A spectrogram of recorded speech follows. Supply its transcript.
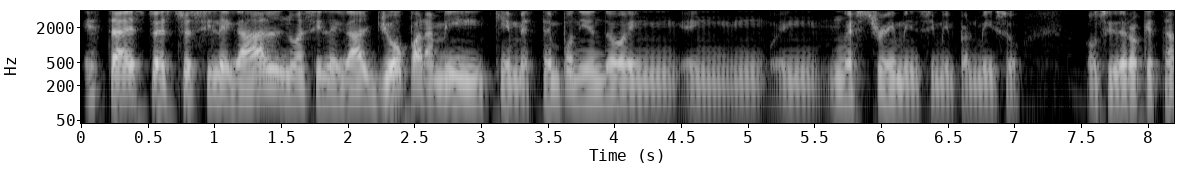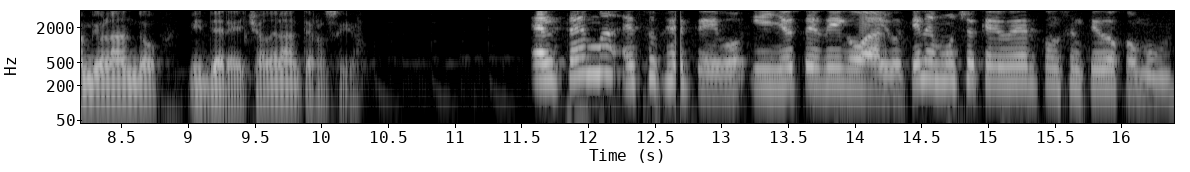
¿está esto, ¿esto es ilegal? ¿No es ilegal? Yo, para mí, quien me estén poniendo en, en, un streaming sin mi permiso, considero que están violando mis derechos. Adelante, Rocío. El tema es subjetivo y yo te digo algo, tiene mucho que ver con sentido común.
